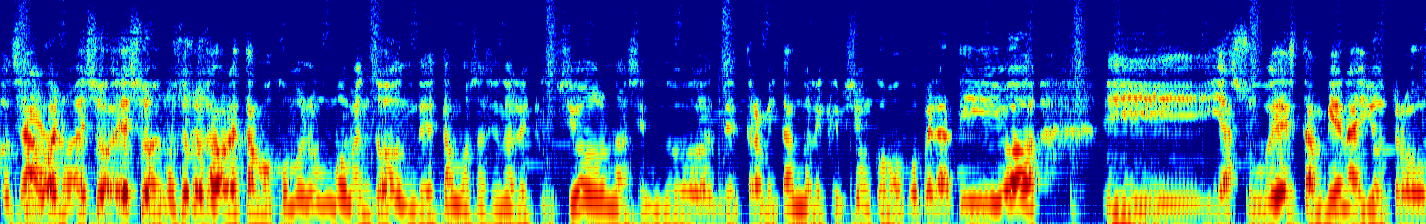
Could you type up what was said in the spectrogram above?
o sea, bueno, eso, eso nosotros ahora estamos como en un momento donde estamos haciendo la inscripción, haciendo, de, tramitando la inscripción como cooperativa y, a su vez también hay otro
